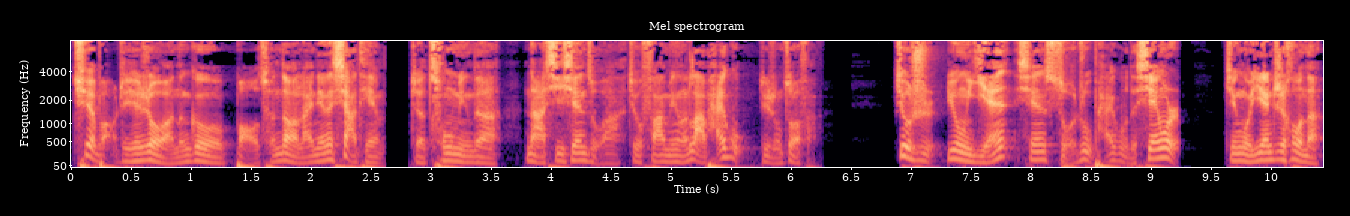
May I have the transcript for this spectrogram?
确保这些肉啊能够保存到来年的夏天，这聪明的纳西先祖啊就发明了腊排骨这种做法，就是用盐先锁住排骨的鲜味儿。经过腌制后呢，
